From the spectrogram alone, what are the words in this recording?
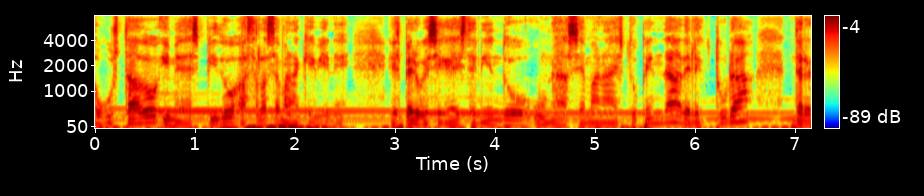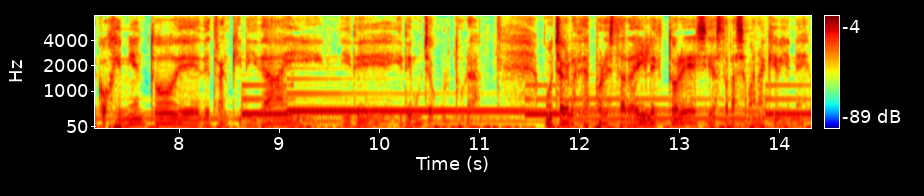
gustado y me despido hasta la semana que viene. Espero que sigáis teniendo una semana estupenda de lectura, de recogimiento, de, tranquilidad y de mucha cultura. Muchas gracias por estar ahí, lectores, y hasta la semana que viene.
